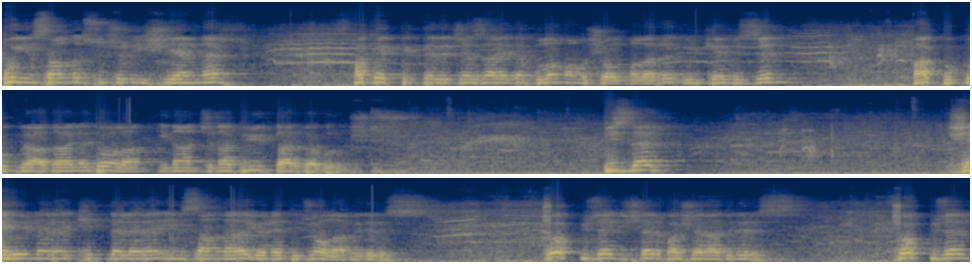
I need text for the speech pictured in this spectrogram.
Bu insanlık suçunu işleyenler hak ettikleri cezayı da bulamamış olmaları ülkemizin hak, hukuk ve adalete olan inancına büyük darbe vurmuştur. Bizler şehirlere, kitlelere, insanlara yönetici olabiliriz. Çok güzel işler başarabiliriz. Çok güzel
